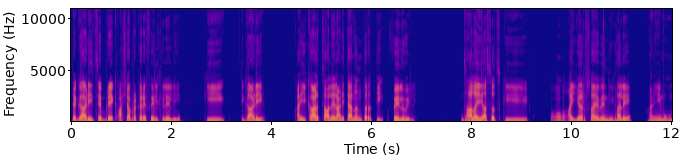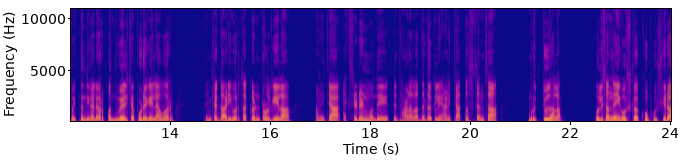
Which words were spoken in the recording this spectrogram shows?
त्या गाडीचे ब्रेक अशा प्रकारे फेल केलेली की ती गाडी काही काळ चालेल आणि त्यानंतर ती फेल होईल. झालंही असंच की अय्यर साहेब हे निघाले आणि मुंबईतनं निघाल्यावर पनवेलच्या पुढे गेल्यावर त्यांच्या गाडीवरचा कंट्रोल गेला आणि त्या ॲक्सिडेंटमध्ये ते झाडाला धडकले आणि त्यातच त्यांचा मृत्यू झाला. पोलिसांना ही गोष्ट खूप उशिरा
